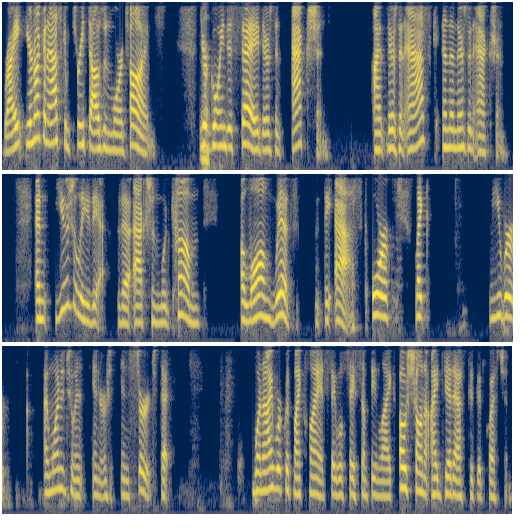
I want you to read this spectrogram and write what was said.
right, you're not going to ask them 3,000 more times you're going to say there's an action. I, there's an ask and then there's an action. And usually the the action would come along with the ask or like you were I wanted to in, insert that when I work with my clients, they will say something like, Oh, Shawna, I did ask a good question.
